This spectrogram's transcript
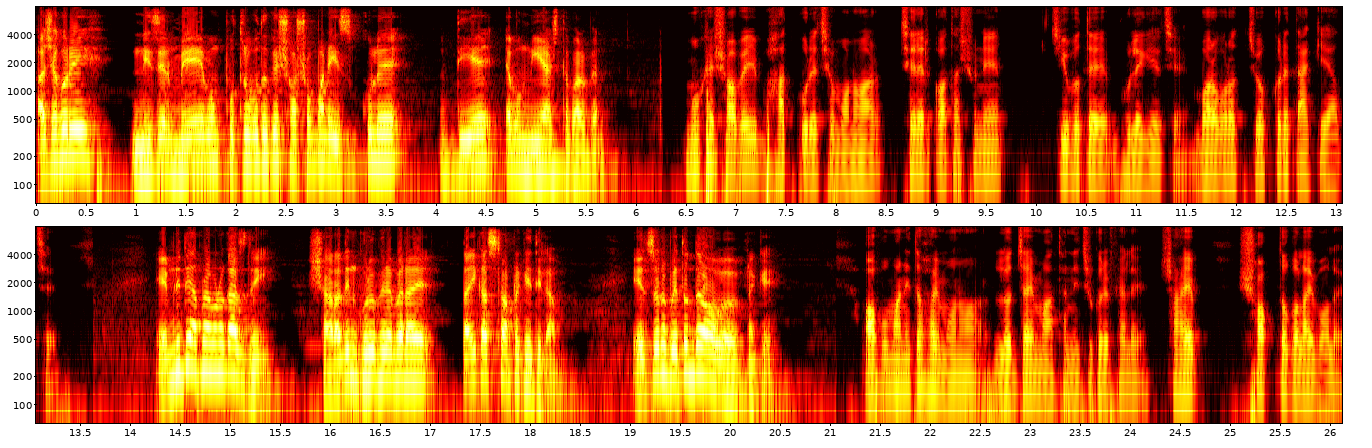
আশা করি নিজের মেয়ে এবং পুত্রবধূকে সসম্মানে স্কুলে দিয়ে এবং নিয়ে আসতে পারবেন। মুখে সবেই ভাত পুড়েছে মনোয়ার ছেলের কথা শুনে চিবোতে ভুলে গিয়েছে বড় বড় চোখ করে তাকিয়ে আছে। এমনিতে আপনার কোনো কাজ নেই সারাদিন ঘুরে ফিরে বেড়ায় তাই কাজটা আপনাকে দিলাম। এর জন্য বেতন দেওয়া হবে আপনাকে। অপমানিত হয় মনোয়ার লজ্জায় মাথা নিচু করে ফেলে। সাহেব শক্ত গলায় বলে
